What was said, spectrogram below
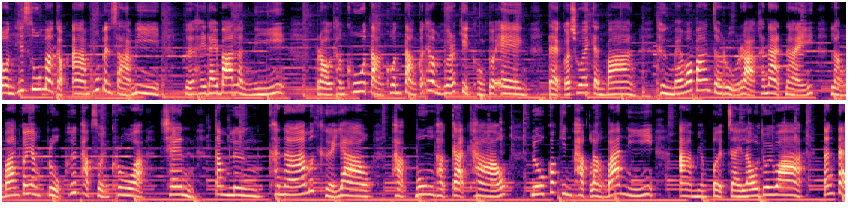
ตนที่สู้มากับอาร์มผู้เป็นสามี เพื่อให้ได้บ้านหลังนี้ เราทั้งคู่ต่างคนต่างก็ทำธุรกิจของตัวเอง แต่ก็ช่วยกันบ้าง ถึงแม้ว่าบ้านจะหรูหราขนาดไหน หลังบ้านก็ยังปลูกพืชผักสวนครัว เช่นตำลึงคะน้ามะเขือยาว ผักบุ้งผักกาดขาว ลูกก็กินผักหลังบ้านนี้ อามยังเปิดใจเล่าด้วยว่า ตั้งแต่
